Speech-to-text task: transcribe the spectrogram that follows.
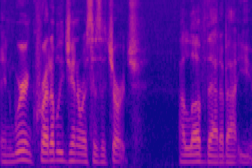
and we're incredibly generous as a church, I love that about you.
